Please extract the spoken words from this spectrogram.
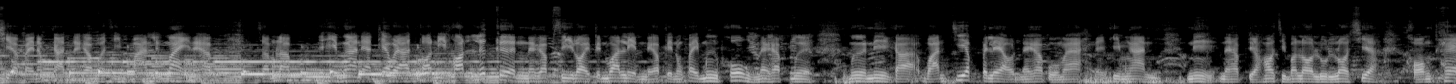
เชียร์ไปน้ำกันนะครับว่าสิมานหรือไม่นะครับสำหรับทีมงานแอดเทวดาตอนนี้ฮอตเหลือเกินนะครับ400เป็นวาเลนนะครับเป็นองไฟมือโพ่งนะครับมือมือนี่ก็หวานเจี๊ยบไปแล้วนะครับผมมาในทีมงานนี่นะครับเดี๋ยวฮอตสิมารอลุ้นรอเชียร์ของแท้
